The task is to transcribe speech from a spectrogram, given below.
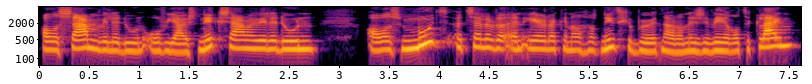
alles samen willen doen of juist niks samen willen doen. Alles moet hetzelfde en eerlijk en als dat niet gebeurt, nou dan is de wereld te klein.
